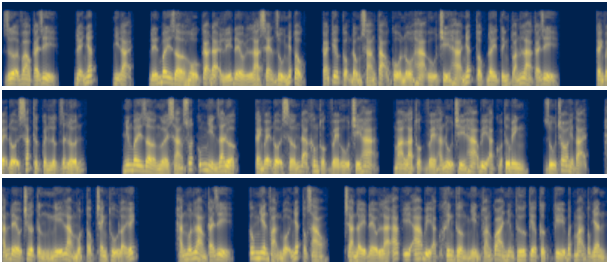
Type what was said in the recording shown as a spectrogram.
Dựa vào cái gì đệ nhất, nhị đại, đến bây giờ hổ ca đại lý đều là sẻn dù nhất tộc, cái kia cộng đồng sáng tạo cổ nộ hạ ủ chỉ hạ nhất tộc đây tính toán là cái gì? Cảnh vệ đội xác thực quyền lực rất lớn. Nhưng bây giờ người sáng suốt cũng nhìn ra được, cảnh vệ đội sớm đã không thuộc về ủ trí hạ, mà là thuộc về hắn ủ trí hạ bị ác của tư binh, dù cho hiện tại, hắn đều chưa từng nghĩ là một tộc tranh thủ lợi ích. Hắn muốn làm cái gì? Công nhiên phản bội nhất tộc sao? Tràn đầy đều là ác ý a bị ác khinh thường nhìn thoáng qua những thứ kia cực kỳ bất mãn tộc nhân.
